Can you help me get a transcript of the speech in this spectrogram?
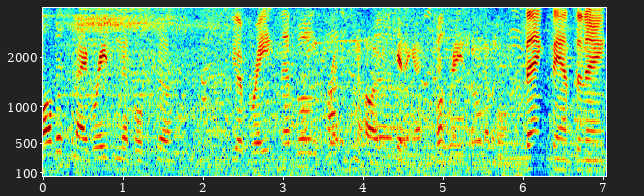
All this and I have raised nipples too. You have raised nipples? No, I was kidding. I said raisin nipple. Thanks, Anthony.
